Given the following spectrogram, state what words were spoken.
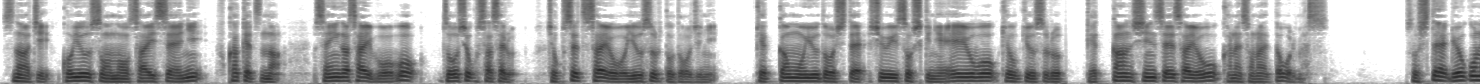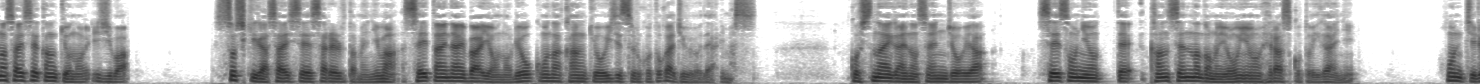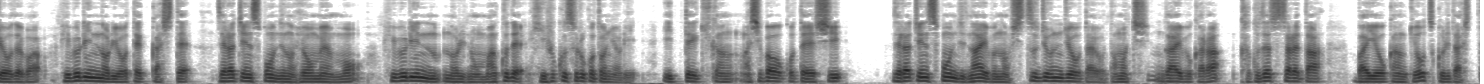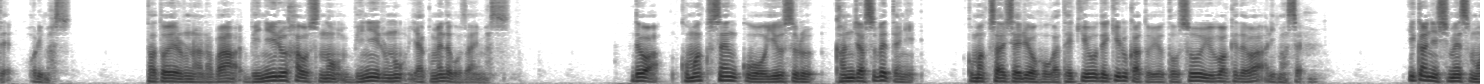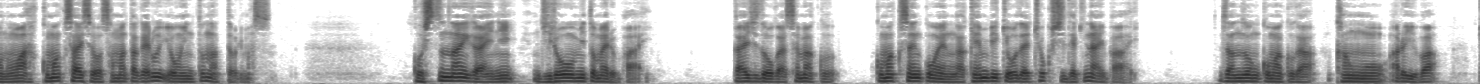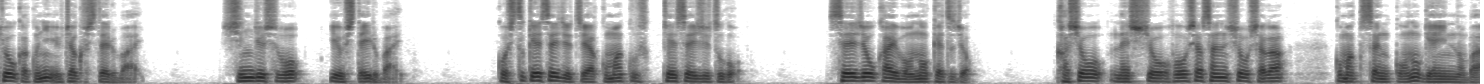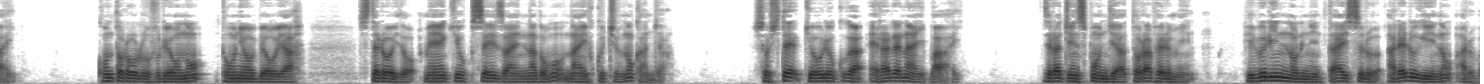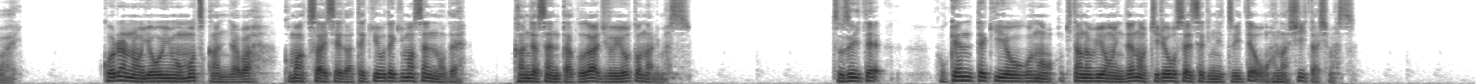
すなわち固有層の再生に不可欠な繊維が細胞を増殖させる直接作用を有すると同時に血管を誘導して周囲組織に栄養を供給する血管新生作用を兼ね備えております。そして良好な再生環境の維持は、組織が再生されるためには生体内培養の良好な環境を維持することが重要であります。個室内外の洗浄や清掃によって感染などの要因を減らすこと以外に、本治療ではフィブリンのりを撤下してゼラチンスポンジの表面をフィブリンのりの膜で被覆することにより一定期間足場を固定しゼラチンスポンジ内部の湿潤状態を保ち外部から隔絶された培養環境を作り出しております。例えるならば、ビニールハウスのビニールの役目でございます。では、鼓膜先行を有する患者すべてに鼓膜再生療法が適用できるかというと、そういうわけではありません。以下に示すものは鼓膜再生を妨げる要因となっております。個室内外に治療を認める場合、外耳道が狭く鼓膜先行炎が顕微鏡で直視できない場合、残存鼓膜が肝黄あるいは胸郭に癒着している場合、真珠を有している場合、個室形成術や鼓膜形成術後、正常解剖の欠如、過小熱傷放射線照射が鼓膜先行の原因の場合、コントロール不良の糖尿病やステロイド、免疫抑制剤なども内服中の患者、そして協力が得られない場合、ゼラチンスポンジやトラフェルミン、フィブリンノルに対するアレルギーのある場合、これらの要因を持つ患者は鼓膜再生が適用できませんので、患者選択が重要となります。続いて、保険適用後の北野病院での治療成績についてお話しいたします。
